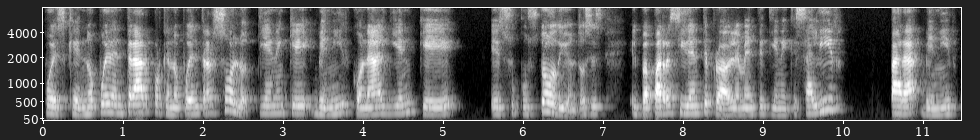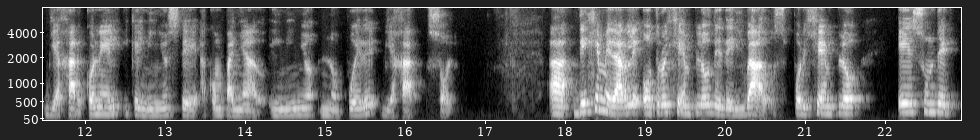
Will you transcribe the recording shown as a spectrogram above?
pues, que no puede entrar porque no puede entrar solo, tienen que venir con alguien que es su custodio. Entonces, el papá residente probablemente tiene que salir para venir viajar con él y que el niño esté acompañado. El niño no puede viajar solo. Ah, déjeme darle otro ejemplo de derivados. Por ejemplo, es un de,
